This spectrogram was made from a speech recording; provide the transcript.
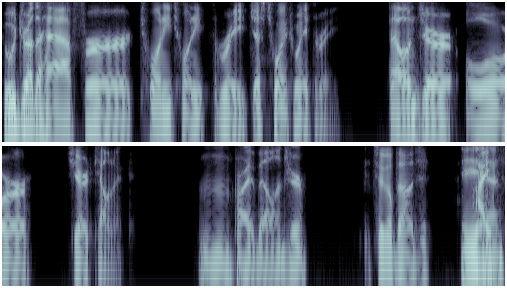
Who would you rather have for 2023, just 2023? Bellinger or Jarred Kelenic? Mm, probably Bellinger. You took a Bellinger? Yeah. I, th-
